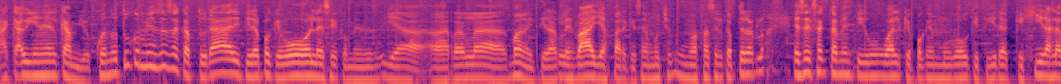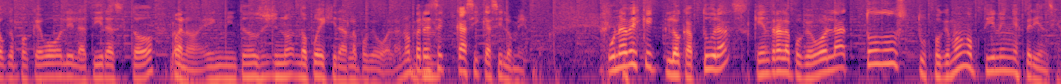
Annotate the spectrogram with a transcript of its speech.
acá viene el cambio. Cuando tú comienzas a capturar y tirar Pokébolas y, y a agarrarla, bueno, y tirarles vallas para que sea mucho más fácil capturarlo, es exactamente igual que Pokémon Go que tira, que giras la Pokébola y la tiras y todo. Bueno, en Nintendo Switch no, no puedes girar la Pokébola, ¿no? Pero es casi casi lo mismo. Una vez que lo capturas, que entra la Pokébola, todos tus Pokémon obtienen experiencia.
